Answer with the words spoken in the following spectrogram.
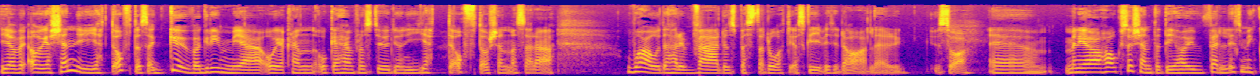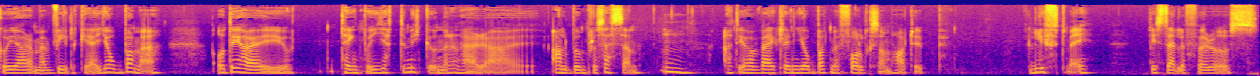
Jag, och jag känner ju jätteofta så här, gud vad grym jag är och jag kan åka hem från studion jätteofta och känna så här, wow det här är världens bästa låt jag skrivit idag eller så. Eh, men jag har också känt att det har ju väldigt mycket att göra med vilka jag jobbar med. Och det har jag ju gjort, tänkt på jättemycket under den här uh, albumprocessen. Mm. Att jag har verkligen jobbat med folk som har typ lyft mig istället för att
